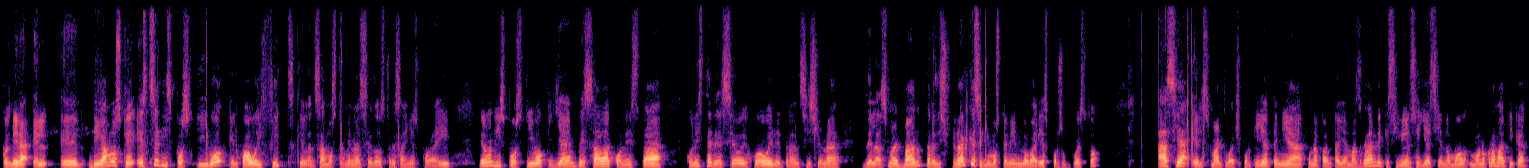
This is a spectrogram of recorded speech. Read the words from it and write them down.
Pues mira, el, digamos que ese dispositivo, el Huawei Fit, que lanzamos también hace dos, tres años por ahí, era un dispositivo que ya empezaba con, esta, con este deseo de Huawei de transicionar de la Smart Band tradicional, que seguimos teniendo varias, por supuesto, hacia el smartwatch, porque ya tenía una pantalla más grande, que si bien seguía siendo monocromática,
